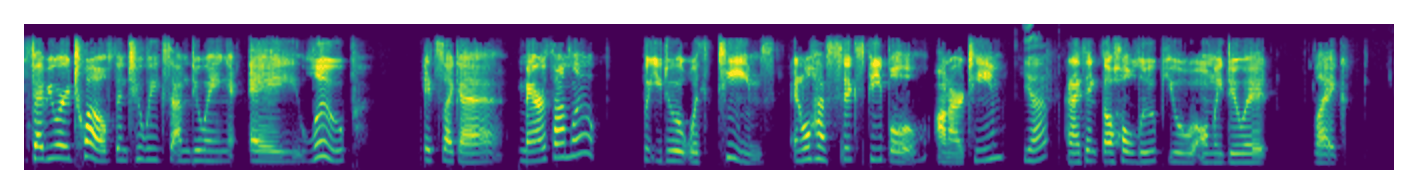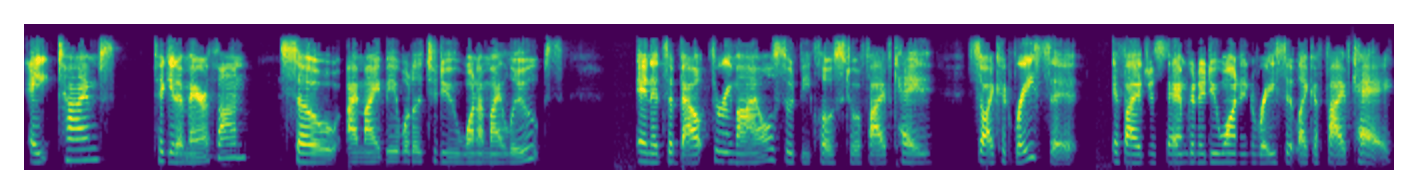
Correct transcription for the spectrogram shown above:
February 12th in two weeks, I'm doing a loop. It's like a marathon loop, but you do it with teams. And we'll have six people on our team. Yeah. And I think the whole loop, you only do it like eight times to get a marathon. So I might be able to, to do one of my loops. And it's about three miles, so it'd be close to a 5K. So I could race it if I just say I'm going to do one and race it like a 5K.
